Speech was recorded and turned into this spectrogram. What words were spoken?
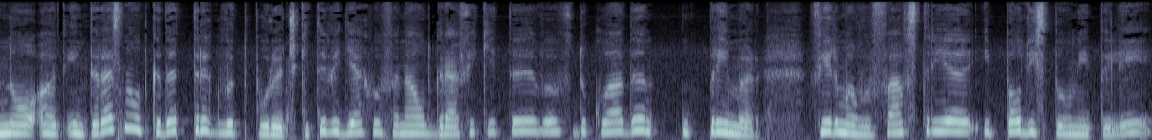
Но а, интересно е откъде тръгват поръчките. Видях в една от графиките в доклада, пример, фирма в Австрия и подизпълнители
